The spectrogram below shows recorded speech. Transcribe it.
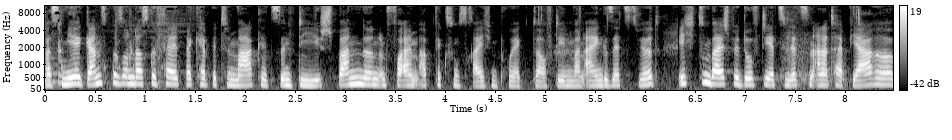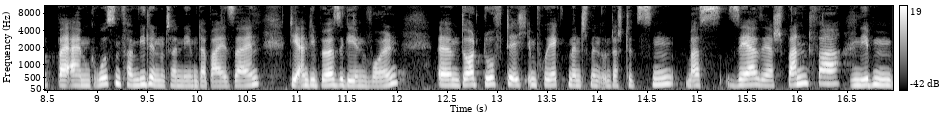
Was mir ganz besonders gefällt bei Capital Markets sind die spannenden und vor allem abwechslungsreichen Projekte, auf denen man eingesetzt wird. Ich zum Beispiel durfte jetzt die letzten anderthalb Jahre bei einem großen Familienunternehmen dabei sein, die an die Börse gehen wollen. Ähm, dort durfte ich im Projektmanagement unterstützen, was sehr, sehr spannend war. Neben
